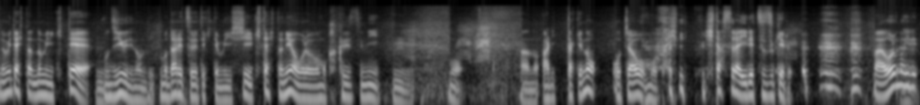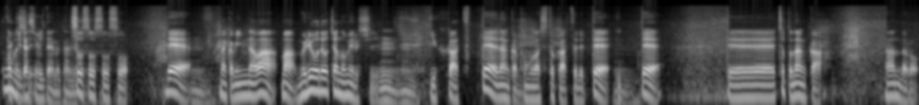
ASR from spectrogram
飲みたい人は飲みに来て、うんもう自由に飲んでいい。もう誰連れてきてもいいし、来た人には俺はもう確実に、うん。もう、あの、ありったけのお茶を もうたひひたすら入れ続ける。まあ俺も入れ、飲むし。出しみたいな感じ。そうそうそうそう。でう、ん。なんかみんなは、まあ無料でお茶飲めるし、うんうん。行くかっつって、なんか友達とか連れて行って、で、ちょっとなんか、なんだろ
